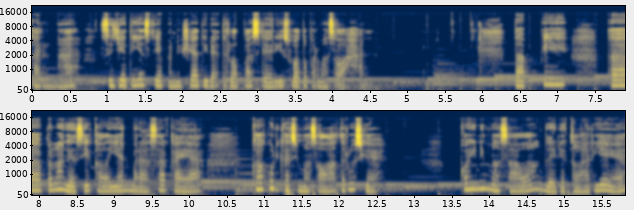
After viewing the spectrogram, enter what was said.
Karena sejatinya setiap manusia tidak terlepas dari suatu permasalahan. Tapi uh, pernah gak sih kalian merasa kayak, kok aku dikasih masalah terus ya? kok ini masalah gak ada kelarnya ya?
